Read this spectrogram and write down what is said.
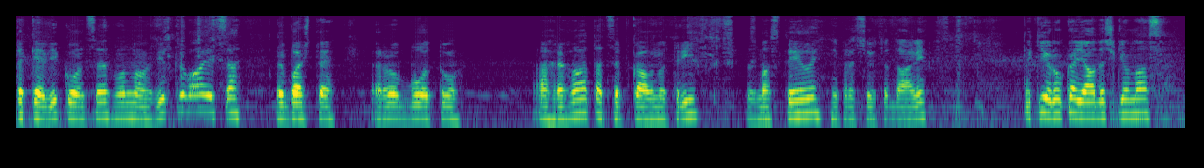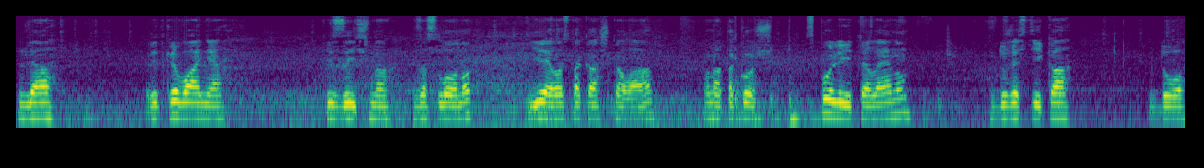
таке віконце, воно відкривається. Ви бачите роботу агрегата, цепка внутрі, змастили і працюєте далі. Такі рукояточки у нас для відкривання фізично заслонок. Є ось така шкала. Вона також з поліетилену, дуже стійка до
